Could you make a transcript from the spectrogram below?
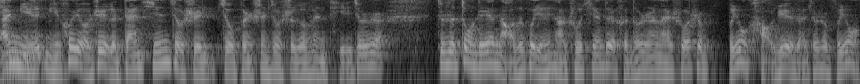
哎，你你会有这个担心，就是就本身就是个问题，就是就是动这些脑子不影响初心，对很多人来说是不用考虑的，就是不用。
